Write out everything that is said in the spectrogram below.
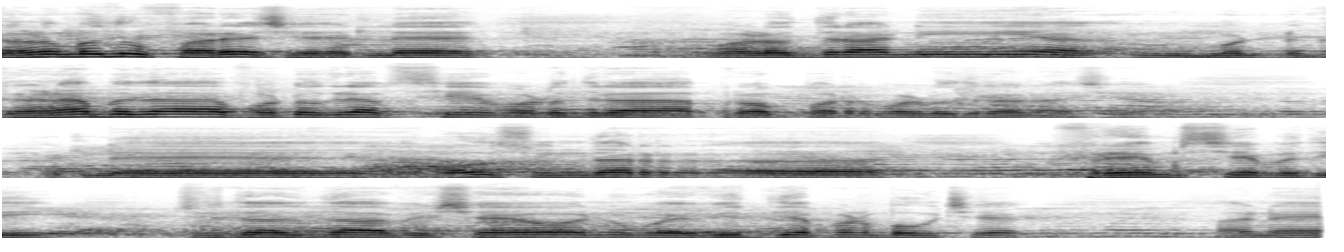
ઘણું બધું ફરે છે, એટલે વડોદરાની ઘણા બધા ફોટોગ્રાફ્સ છે વડોદરા પ્રોપર વડોદરાના છે. એટલે બહુ સુંદર ફ્રેમ્સ છે બધી. જુદા જુદા વિષયોનું વૈવિધ્ય પણ બહુ છે. અને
